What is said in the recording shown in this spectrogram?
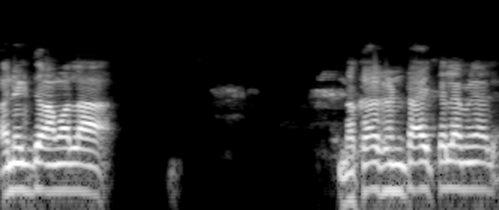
अनेकदा आम्हाला नकार घंटा ऐकायला मिळाल्या.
